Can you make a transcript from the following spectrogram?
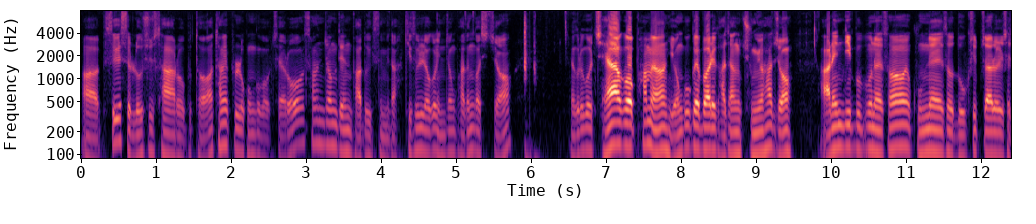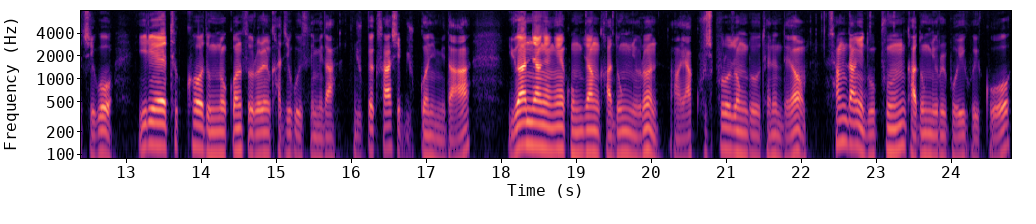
어, 스위스 로슈사로부터 타미플루 공급업체로 선정된 바도 있습니다. 기술력을 인정받은 것이죠. 네, 그리고 제약업 하면 연구개발이 가장 중요하죠. R&D 부분에서 국내에서 녹십자를 제치고 1위의 특허 등록 건수를 가지고 있습니다. 646건입니다. 유한양행의 공장 가동률은 어, 약90% 정도 되는데요. 상당히 높은 가동률을 보이고 있고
